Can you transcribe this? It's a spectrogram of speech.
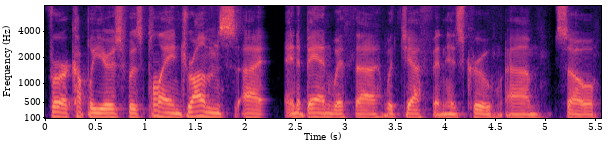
for a couple years was playing drums uh, in a band with uh, with Jeff and his crew. Um, so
